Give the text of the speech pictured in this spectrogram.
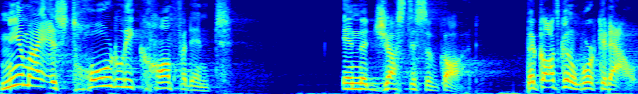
Nehemiah is totally confident in the justice of God, that God's going to work it out.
